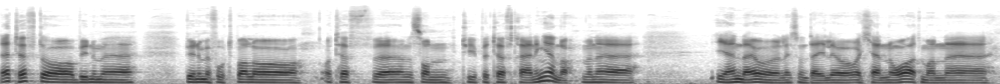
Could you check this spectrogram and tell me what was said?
det er tøft å begynne med begynne med fotball og, og tøff, eh, en sånn type tøff trening igjen. da. Men eh, igjen, det er jo liksom deilig å, å kjenne òg at man, eh,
